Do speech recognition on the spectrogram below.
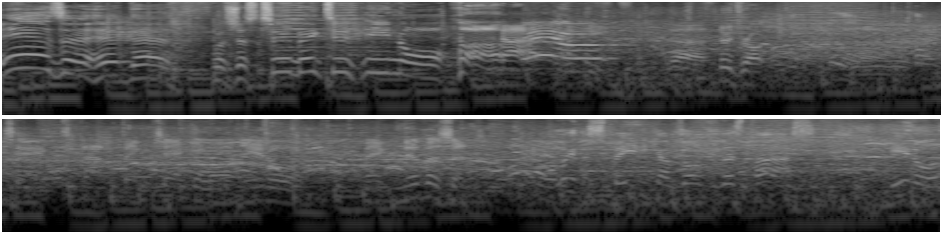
Here's a hit that was just too big to ignore. uh, who dropped? magnificent. Oh, look at the speed he comes on to this pass. In or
